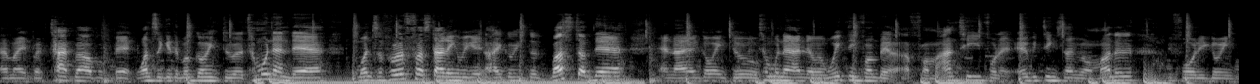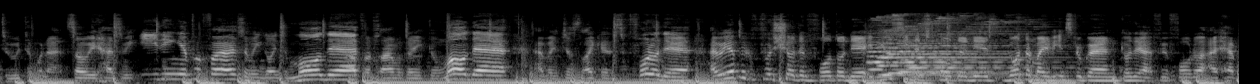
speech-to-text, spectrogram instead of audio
and my type of back. Once again, we're going to Tambunan there. Once the first starting, we I going to bus stop there, and I go going to. They were waiting from the from auntie for the, everything from your mother before they going to Tambunan. So we has been eating it for first, and we going to mall there. First time we're going to mall there. I will just like a photo there. I will have to show the photo there. If you see this photo, this go to my Instagram, go to every photo. I have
